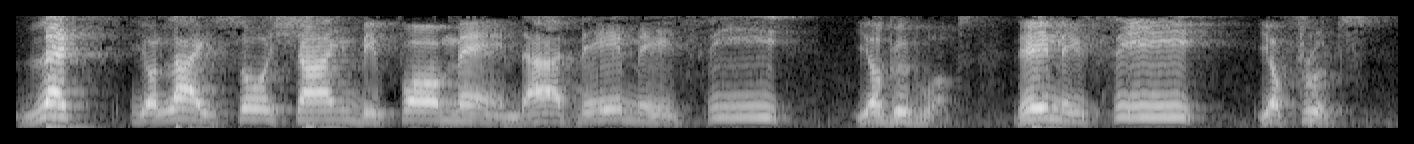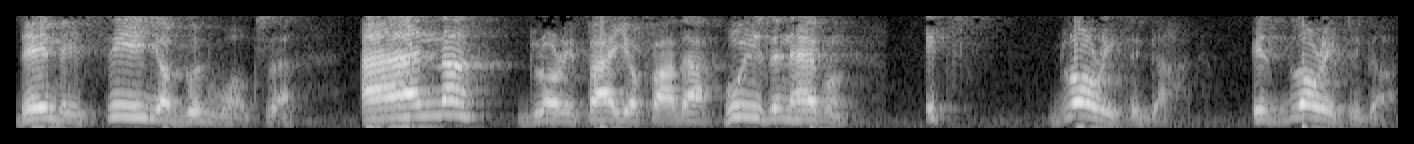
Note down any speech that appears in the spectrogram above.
Let your light so shine before men that they may see your good works. They may see your fruits. They may see your good works and glorify your Father who is in heaven. It's glory to God. It's glory to God.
